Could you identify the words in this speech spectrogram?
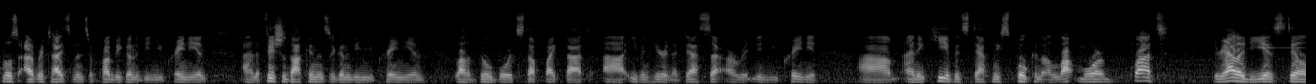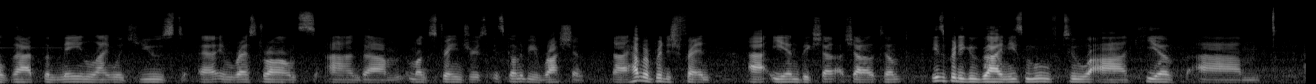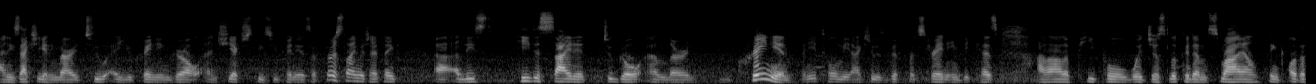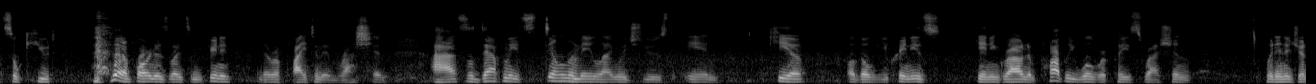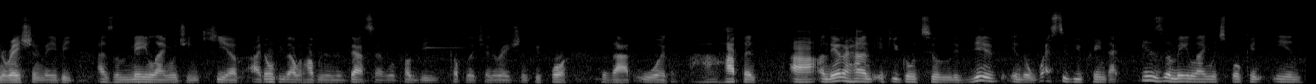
most advertisements are probably going to be in Ukrainian, and official documents are going to be in Ukrainian. A lot of billboard stuff like that, uh, even here in Odessa, are written in Ukrainian. Um, and in Kiev, it's definitely spoken a lot more, but the reality is still that the main language used uh, in restaurants and um, among strangers is going to be Russian. I have a British friend, uh, Ian, big shout, shout, out to him. He's a pretty good guy and he's moved to uh, Kiev um, and he's actually getting married to a Ukrainian girl and she actually speaks Ukrainian as her first language, I think. Uh, at least he decided to go and learn Ukrainian. And he told me actually it was a bit frustrating because a lot of people would just look at him, smile, think, oh, that's so cute that a foreigner's learned some Ukrainian, and then reply to him in Russian. Uh, so definitely it's still the main language used in Kiev, although Ukrainian is gaining ground and probably will replace Russian within a generation maybe as the main language in Kiev. I don't think that would happen in Odessa. It will probably be a couple of generations before that would happen. Uh, on the other hand, if you go to Lviv in the west of Ukraine, that is the main language spoken in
